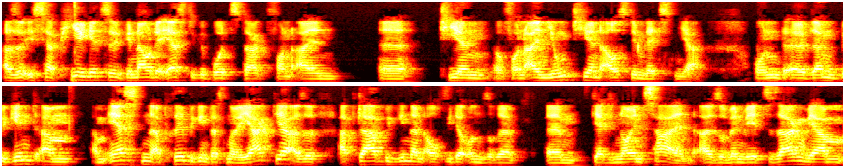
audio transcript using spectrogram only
Also ist ab hier jetzt äh, genau der erste Geburtstag von allen äh, Tieren, äh, von allen Jungtieren aus dem letzten Jahr. Und äh, dann beginnt am, am 1. April beginnt das neue Jagdjahr. Also ab da beginnen dann auch wieder unsere, ähm, ja, die neuen Zahlen. Also wenn wir jetzt sagen, wir haben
